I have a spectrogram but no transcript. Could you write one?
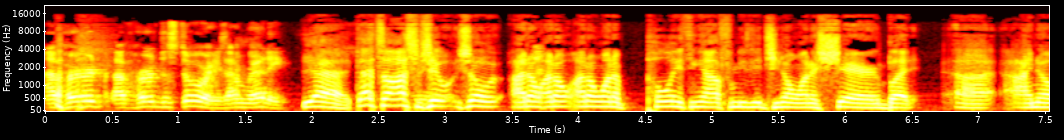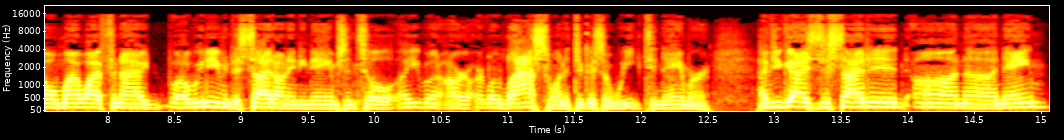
I've heard. I've heard the stories. I'm ready. Yeah, that's awesome. So, so I don't, I don't, I don't want to pull anything out from you that you don't want to share. But uh, I know my wife and I. Well, we didn't even decide on any names until uh, even our, our last one. It took us a week to name her. Have you guys decided on a name?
